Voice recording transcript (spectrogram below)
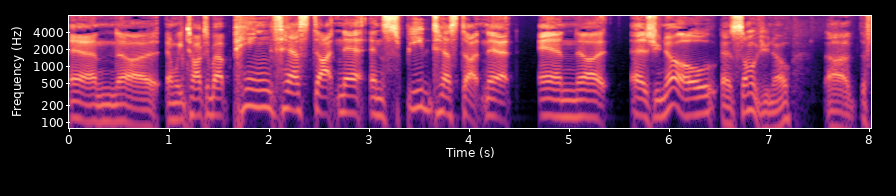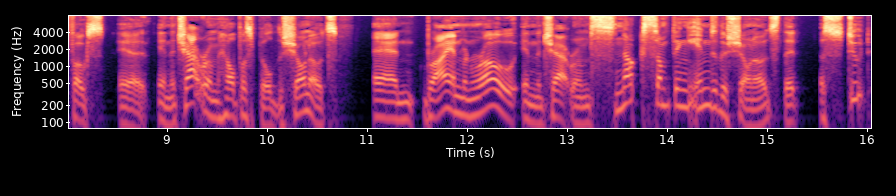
and uh, and we talked about pingtest.net and speedtest.net. And uh, as you know, as some of you know, uh, the folks uh, in the chat room help us build the show notes. And Brian Monroe in the chat room snuck something into the show notes that astute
